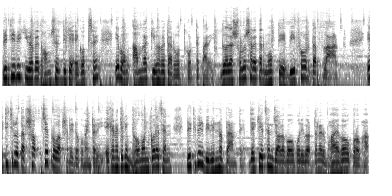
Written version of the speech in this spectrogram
পৃথিবী কীভাবে ধ্বংসের দিকে এগোচ্ছে এবং আমরা কীভাবে তা রোধ করতে পারি। দুহাজার ষোলো সালে তার মুক্তি বিফোর দ্য ফ্লাড। এটি ছিল তার সবচেয়ে প্রভাবশালী ডকুমেন্টারি। এখানে তিনি ভ্রমণ করেছেন পৃথিবীর বিভিন্ন প্রান্তে। দেখিয়েছেন জলবায়ু পরিবর্তনের ভয়াবহ প্রভাব।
